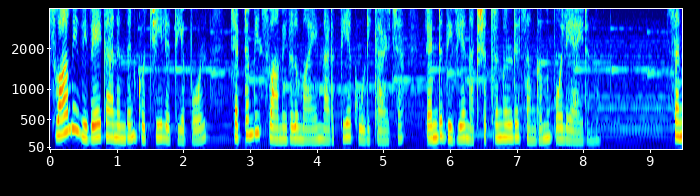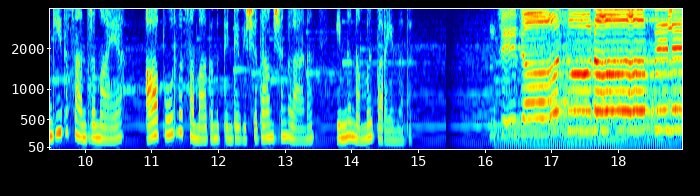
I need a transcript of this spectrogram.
സ്വാമി വിവേകാനന്ദൻ കൊച്ചിയിലെത്തിയപ്പോൾ ചട്ടമ്പി സ്വാമികളുമായി നടത്തിയ കൂടിക്കാഴ്ച രണ്ട് ദിവ്യ നക്ഷത്രങ്ങളുടെ സംഗമം പോലെയായിരുന്നു സംഗീതസാന്ദ്രമായ ആ പൂർവ്വ സമാഗമത്തിന്റെ വിശദാംശങ്ങളാണ് ഇന്ന് നമ്മൾ പറയുന്നത് যে যাতনা পেলে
